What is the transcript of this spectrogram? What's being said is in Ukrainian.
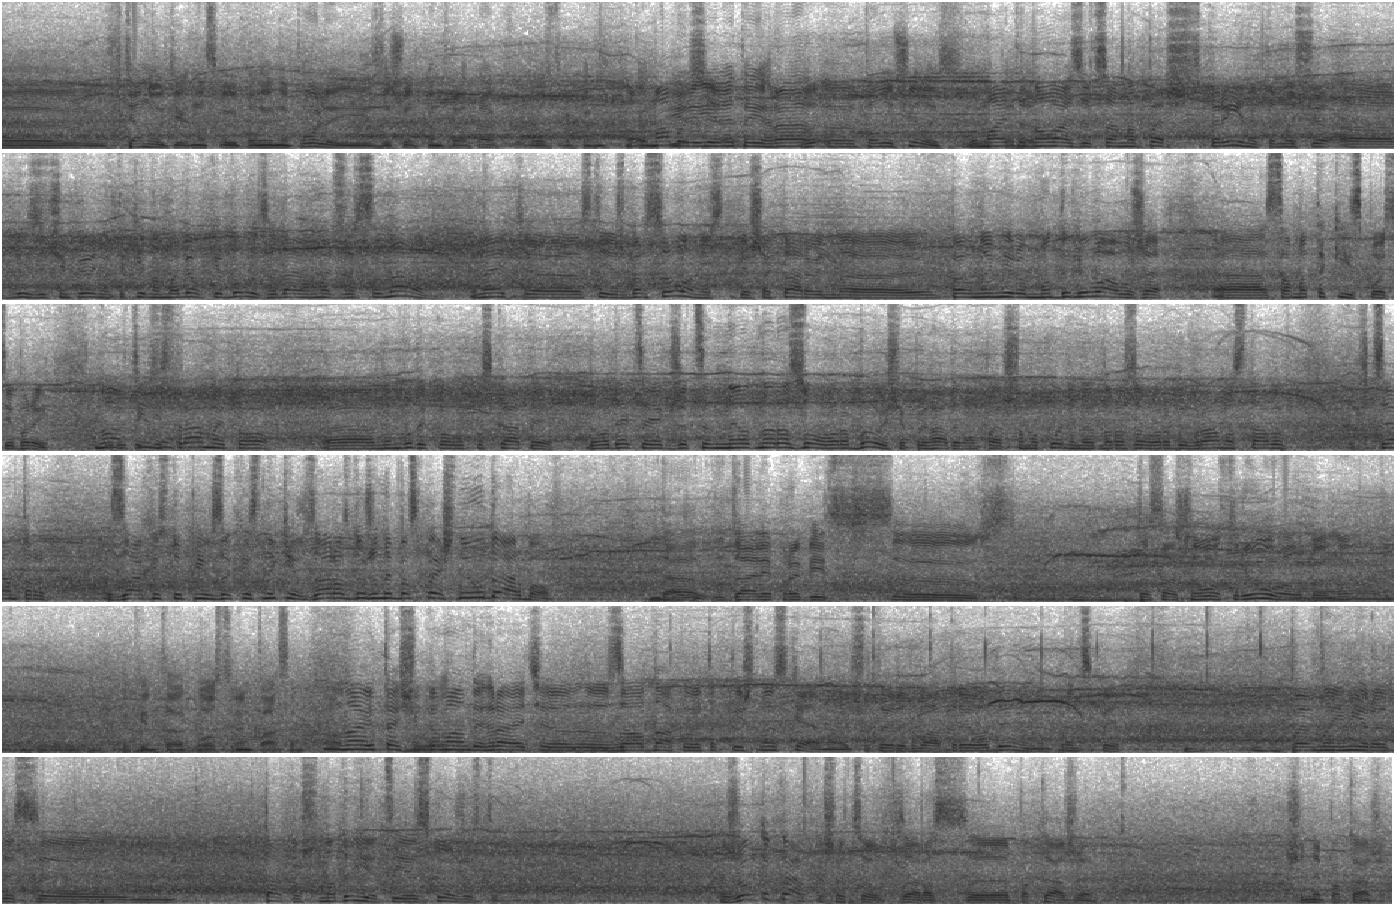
э, втянуть их на свою половину поля и за счет контратак острых кон- Ну, кон- мабуть, и эта игра ви- э, получилась. Ви э, маєте тогда. на увазі саме перш з країни, тому що е, в лізі чемпіонів такі намальовки були. Згадаємо матч з Арсеналом. І навіть е, з тієї ж Барселони, все-таки Шахтар він е, певною мірою моделював уже е, саме такий спосіб гри. Ну а такі травми, то е, не буде кого випускати. Доведеться, як вже це неодноразово робив. Ще пригадуємо в першому колі, неодноразово робив Рамо, ставив в центр захисту півзахисників. Зараз дуже небезпечний удар був. Да, дали пробить с, э, с- достаточно острый угол был, ну, каким-то острим пасом. Ну, навіть те, що команди грають е, за однаковою тактичною схемою 4-2-3-1, ну, в принципі, певною мірою десь е, також надає цієї схожості. Жовту картку Шевцов зараз е, покаже. Чи не покаже?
